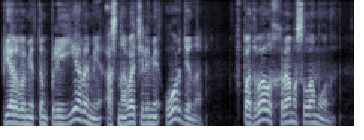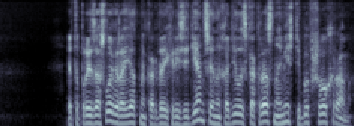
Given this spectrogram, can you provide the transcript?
первыми тамплиерами, основателями ордена, в подвалах храма Соломона. Это произошло, вероятно, когда их резиденция находилась как раз на месте бывшего храма.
